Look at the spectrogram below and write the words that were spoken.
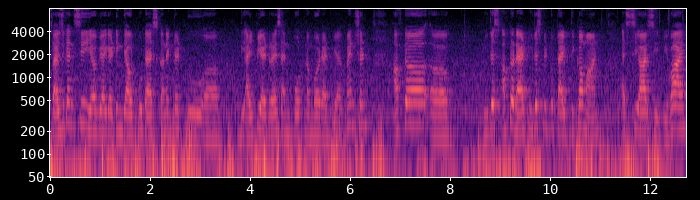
So as you can see here we are getting the output as connected to uh, the IP address and port number that we have mentioned. After uh, you just after that you just need to type the command scrcpy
